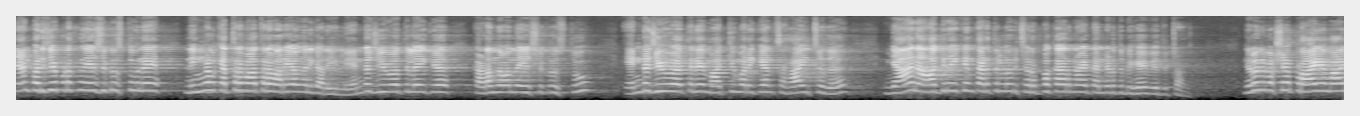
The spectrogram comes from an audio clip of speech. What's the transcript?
ഞാൻ പരിചയപ്പെടുത്തുന്ന യേശു ക്രിസ്തുവിനെ നിങ്ങൾക്ക് എത്രമാത്രം അറിയാമെന്ന് എനിക്കറിയില്ല. എന്റെ ജീവിതത്തിലേക്ക് കടന്നു വന്ന യേശു ക്രിസ്തു എന്റെ ജീവിതത്തിനെ മാറ്റിമറിക്കാൻ സഹായിച്ചത് ഞാൻ ആഗ്രഹിക്കുന്ന തരത്തിലുള്ള ഒരു ചെറുപ്പക്കാരനായിട്ട് എന്റെ അടുത്ത് ബിഹേവ് ചെയ്തിട്ടാണ്. നിങ്ങളൊരു പക്ഷേ പ്രായമായ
